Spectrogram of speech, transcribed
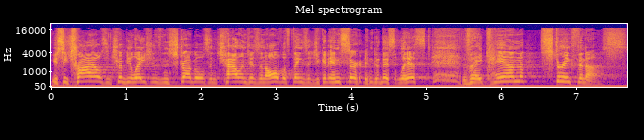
You see, trials and tribulations and struggles and challenges and all the things that you can insert into this list, they can strengthen us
